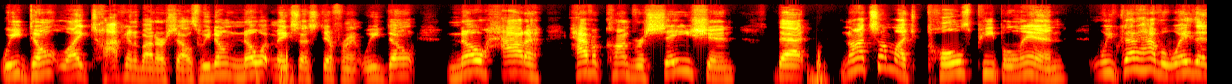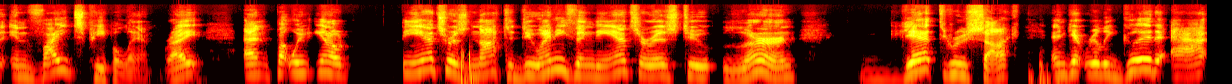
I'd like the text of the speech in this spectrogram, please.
we don't like talking about ourselves. We don't know what makes us different. We don't know how to have a conversation that not so much pulls people in. We've got to have a way that invites people in, right? And, but we, you know, the answer is not to do anything. The answer is to learn, get through suck, and get really good at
